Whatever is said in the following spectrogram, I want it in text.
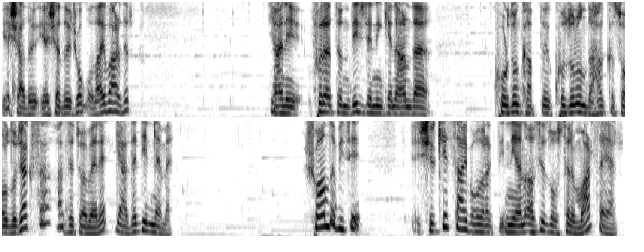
yaşadığı yaşadığı çok olay vardır. Yani Fırat'ın Dicle'nin kenarında kurdun kaptığı kuzunun da hakkı sorulacaksa Hazreti Ömer'e gel de dinleme. Şu anda bizi e, şirket sahibi olarak dinleyen aziz dostlarım varsa eğer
